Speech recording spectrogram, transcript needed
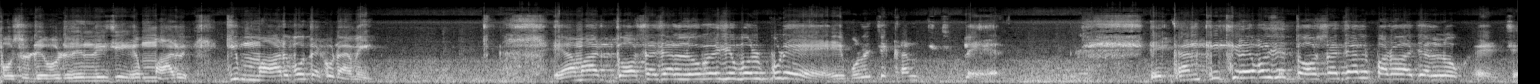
পশু ডেপুটেশন দিয়েছি মারবে। কি মারবো দেখুন আমি। এ আমার দশ হাজার লোক হয়েছে বোলপুরে। বলেছে খানকি ছেলে? এই খানকি ছেলে বলেছে? দশ হাজার, বারো হাজার লোক হয়েছে।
